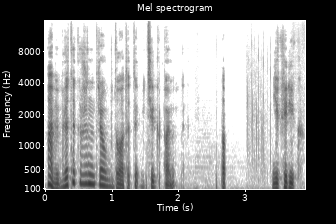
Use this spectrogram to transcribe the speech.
А, бібліотеки вже не треба будувати, тільки пам'ятник. Який рік?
